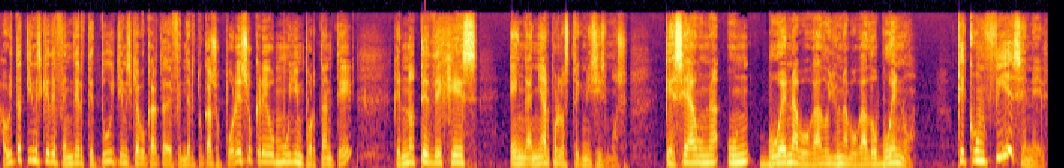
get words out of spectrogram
ahorita tienes que defenderte tú y tienes que abocarte a defender tu caso. Por eso creo muy importante que no te dejes engañar por los tecnicismos, que sea una, un buen abogado y un abogado bueno, que confíes en él,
